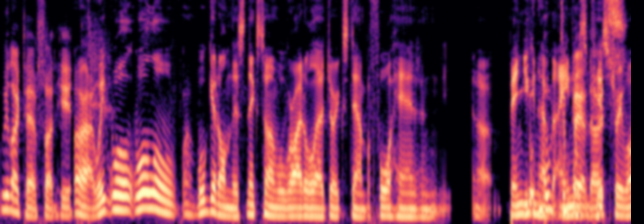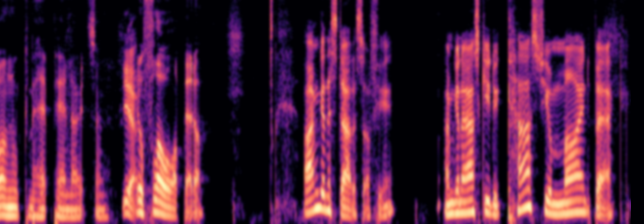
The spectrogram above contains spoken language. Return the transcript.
we like to have fun here. All right. We, we'll we'll all, we'll get on this next time. We'll write all our jokes down beforehand, and uh, Ben, you can We'll- have we'll the annals of notes. history. Well, compare notes, and Yeah. it'll flow a lot better. I'm going to start us off here. I'm going to ask you to cast your mind back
